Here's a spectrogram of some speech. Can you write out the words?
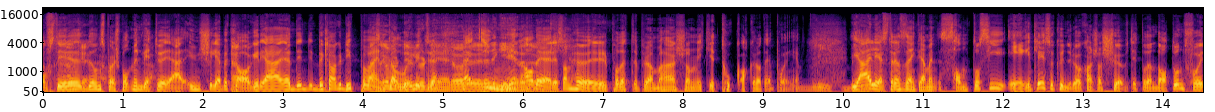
avstyre Ja, avstyre noen spørsmål. Men vet du, jeg, unnskyld, jeg beklager. Jeg, jeg, jeg beklager dypt på vegne Jeg til alle våre lyttere. Det er ingen redigere av dere som hører på dette programmet her, som ikke tok akkurat det poenget. Jeg leste den, så tenkte jeg, men sant å si, egentlig så kunne du kanskje ha skjøvet litt på den datoen. For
